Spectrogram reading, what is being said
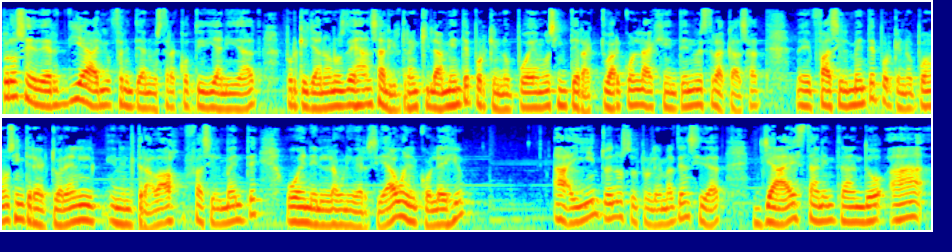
proceder diario, frente a nuestra cotidianidad, porque ya no nos dejan salir tranquilamente, porque no podemos interactuar con la gente en nuestra casa eh, fácilmente, porque no podemos interactuar en el, en el trabajo fácilmente, o en la universidad o en el colegio. Ahí entonces nuestros problemas de ansiedad ya están entrando a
